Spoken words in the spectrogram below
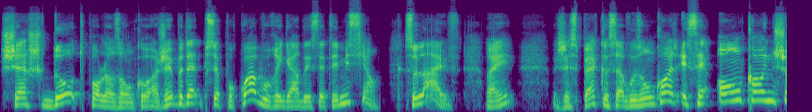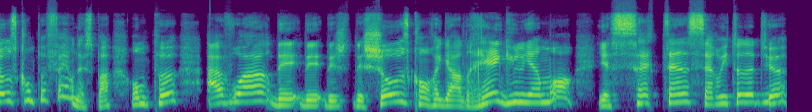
cherchent d'autres pour les encourager. Peut-être c'est pourquoi vous regardez cette émission, ce live. Oui. J'espère que ça vous encourage. Et c'est encore une chose qu'on peut faire, n'est-ce pas? On peut avoir des, des, des, choses qu'on regarde régulièrement. Il y a certains serviteurs de Dieu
